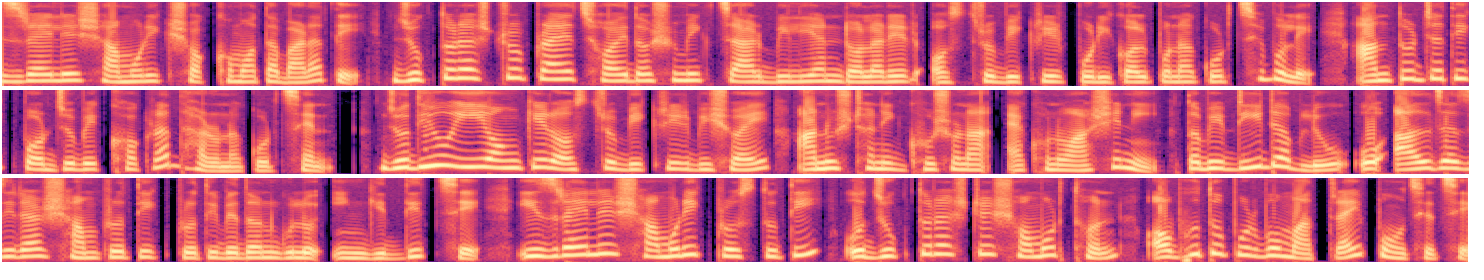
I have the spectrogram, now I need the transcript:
ইসরায়েলের সামরিক সক্ষমতা বাড়াতে যুক্তরাষ্ট্র প্রায় ছয় দশমিক চার বিলিয়ন ডলারের অস্ত্র বিক্রির পরিকল্পনা করছে বলে আন্তর্জাতিক পর্যবেক্ষকরা ধারণা করছেন। যদিও এই অঙ্কের অস্ত্র বিক্রির বিষয়ে আনুষ্ঠানিক ঘোষণা এখনও আসেনি, তবে ডিডব্লিউ ও আল জাজিরার সাম্প্রতিক প্রতিবেদনগুলো ইঙ্গিত দিচ্ছে, ইসরায়েলের সামরিক প্রস্তুতি ও যুক্তরাষ্ট্রের সমর্থন অভূতপূর্ব মাত্রায় পৌঁছেছে।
